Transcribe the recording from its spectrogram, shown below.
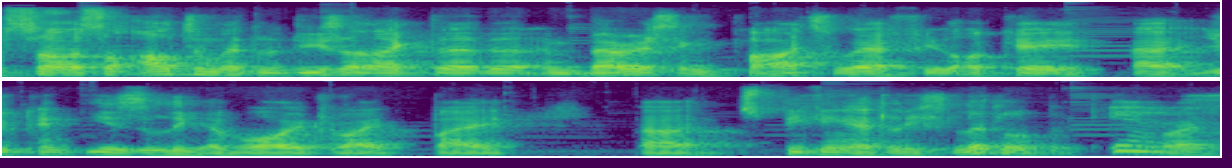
so so ultimately, these are like the, the embarrassing parts where I feel okay, uh, you can easily avoid, right, by uh, speaking at least a little bit, Yes. right?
